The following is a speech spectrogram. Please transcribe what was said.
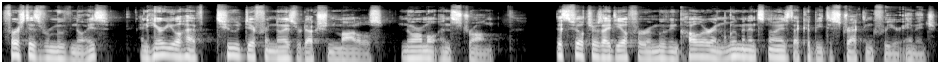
First is remove noise, and here you'll have two different noise reduction models, normal and strong. This filter is ideal for removing color and luminance noise that could be distracting for your image.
